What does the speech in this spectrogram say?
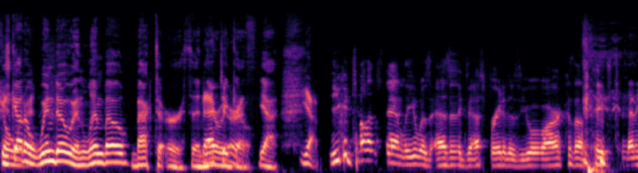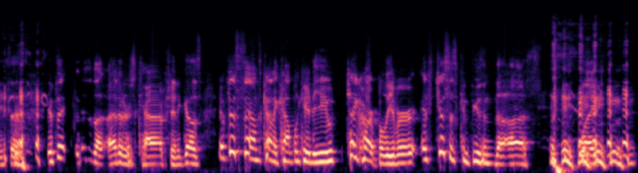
he's got a it. window in limbo back to Earth, and back there we Earth. go. Yeah, yeah. You can tell that Stan Lee was as exasperated as you are because on page ten he says, "If it, this is the editor's caption, he goes, if this sounds kind of complicated to you, take heart, believer. It's just as confusing to us. like."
